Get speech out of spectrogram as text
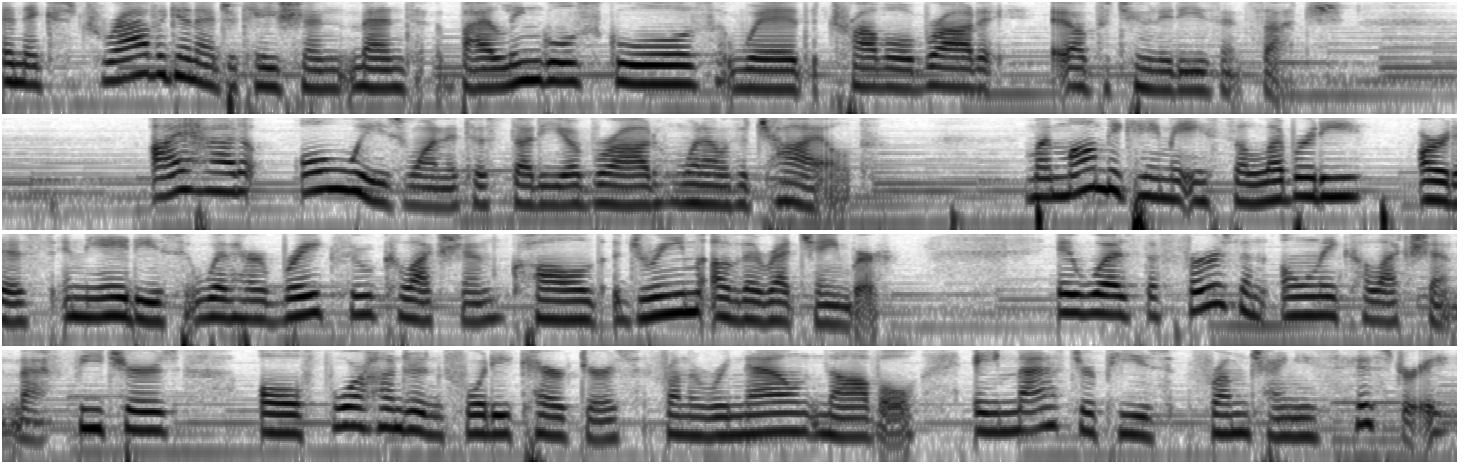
an extravagant education meant bilingual schools with travel abroad opportunities and such. I had always wanted to study abroad when I was a child. My mom became a celebrity artist in the 80s with her breakthrough collection called Dream of the Red Chamber. It was the first and only collection that features all 440 characters from the renowned novel, a masterpiece from Chinese history.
